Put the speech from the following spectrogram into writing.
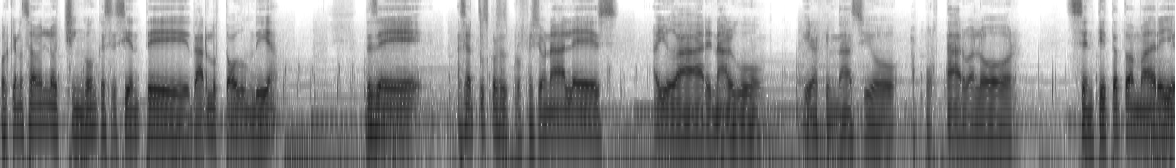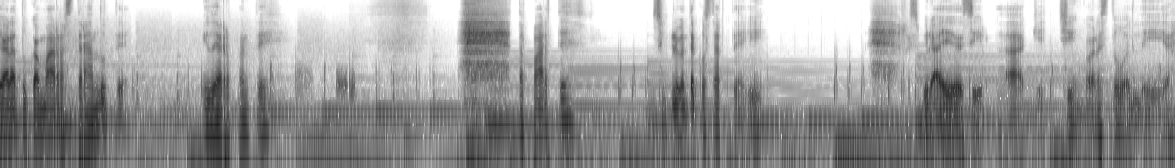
porque no saben lo chingón que se siente darlo todo un día. Desde hacer tus cosas profesionales, ayudar en algo, ir al gimnasio, aportar valor, sentirte a tu madre llegar a tu cama arrastrándote y de repente taparte, simplemente acostarte y respirar y decir, ah, qué chingón estuvo el día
